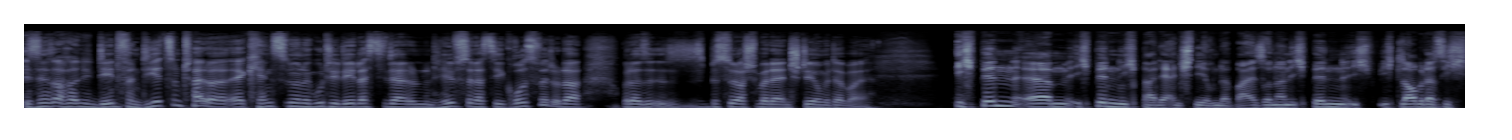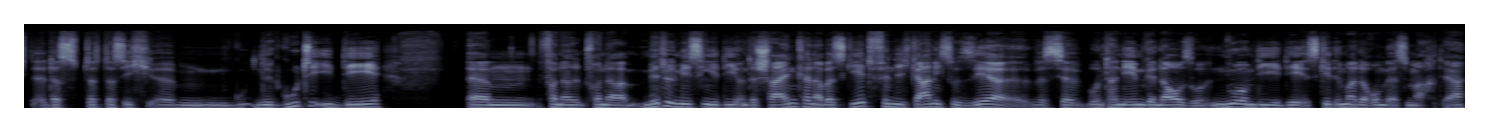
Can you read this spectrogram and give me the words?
Sind das auch Ideen von dir zum Teil? Oder erkennst du nur eine gute Idee, lässt die dann und hilfst dann, dass die groß wird? Oder, oder bist du da schon bei der Entstehung mit dabei? Ich bin, ähm, ich bin nicht bei der Entstehung dabei, sondern ich bin, ich, ich glaube, dass ich, dass, dass, dass ich ähm, eine gute Idee ähm, von, einer, von einer mittelmäßigen Idee unterscheiden kann. Aber es geht, finde ich, gar nicht so sehr, das ist ja Unternehmen genauso, nur um die Idee. Es geht immer darum, wer es macht. Ja?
